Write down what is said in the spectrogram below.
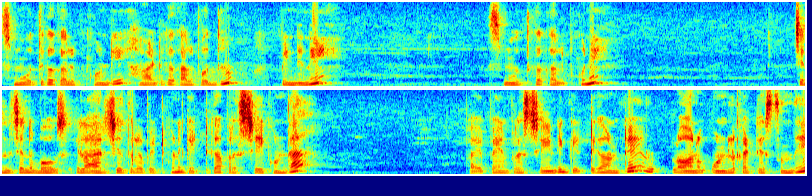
స్మూత్గా కలుపుకోండి. హార్డ్గా కలపొద్దు పిండిని. స్మూత్గా కలుపుకొని చిన్న చిన్న బౌల్స్ ఇలా అరిచేతిలో పెట్టుకొని గట్టిగా ప్రెస్ చేయకుండా పై పైన ప్రెస్ చేయండి. గట్టిగా ఉంటే లోన ఉండలు కట్టేస్తుంది.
